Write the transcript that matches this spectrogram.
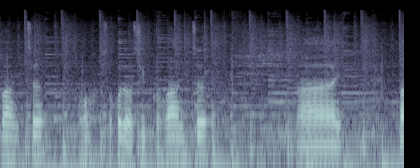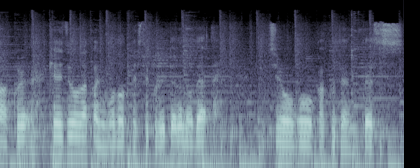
ーワンツ。おそこでおしっこ。ワンツ。ーはい。まあこれケージの中に戻ってしてくれてるので。一応合格点です。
